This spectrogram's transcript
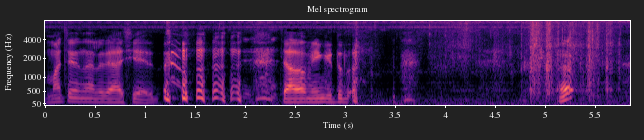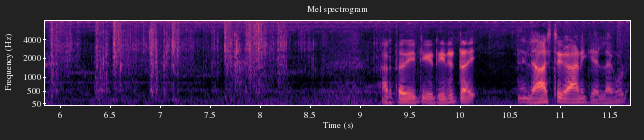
അമ്മാച്ചന് നല്ല രാശിയായിരുന്നു. ചാവ മീൻ കിട്ടുന്നു? അടുത്ത തീറ്റ് കിട്ടി. ഇരുട്ടായി. ലാസ്റ്റ് കാണിക്കുക എല്ലാം കൂടെ.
